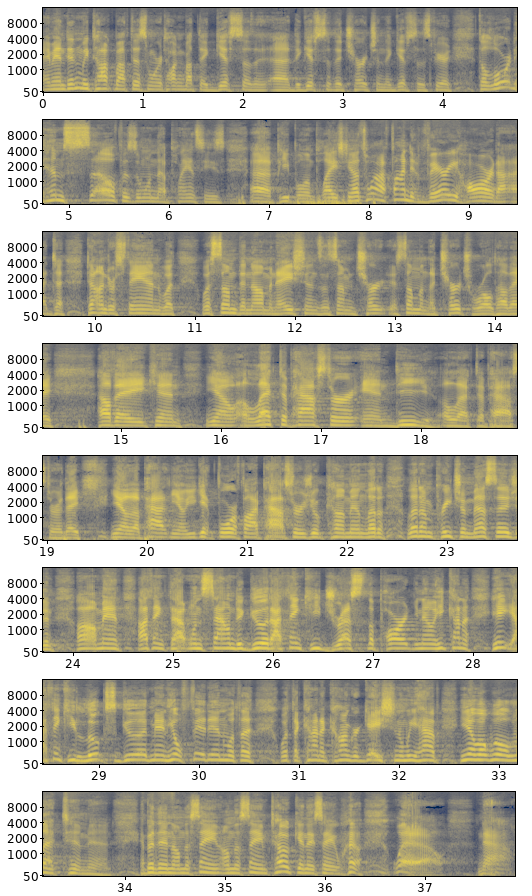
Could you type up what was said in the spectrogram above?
Amen. Didn't we talk about this when we were talking about the gifts of the, uh, the gifts of the church and the gifts of the Spirit? The Lord Himself is the one that plants these uh, people in place. You know, that's why I find it very hard uh, to, to understand with, with some denominations and some church, some in the church world, how they, how they can, you know, elect a pastor and de-elect a pastor. They, you know, the you know, you get four or five pastors, you'll come in, let them, let them preach a message, and oh man, I think that one sounded good. I think he dressed the part. You know, he kind of, he, I think he looks good, man. He'll fit in with the, with the kind of congregation we have, you know what, we'll elect him in. But then on the same, on the same token, they say, well, well, now,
